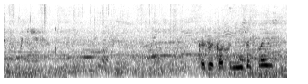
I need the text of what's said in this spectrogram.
am I we cut the Neil.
